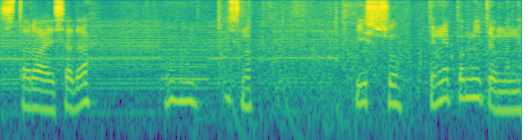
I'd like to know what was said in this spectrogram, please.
Стараюся, да? Угу, дійсно. Пішу. Ти не помітив мене.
